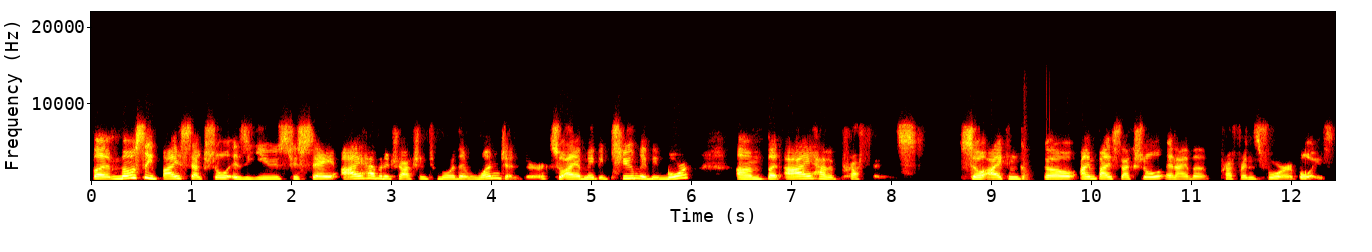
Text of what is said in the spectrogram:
But mostly bisexual is used to say I have an attraction to more than one gender. So I have maybe two, maybe more. Um, but I have a preference. So I can go, I'm bisexual and I have a preference for boys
